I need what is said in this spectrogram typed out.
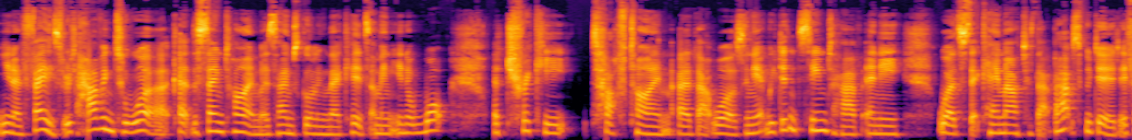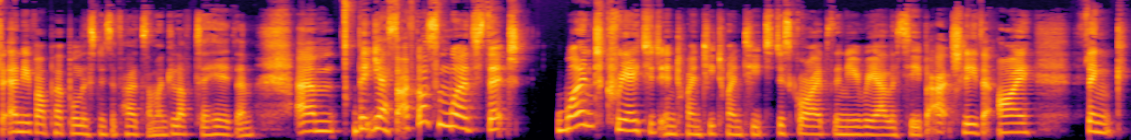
you know, face with having to work at the same time as homeschooling their kids. I mean, you know, what a tricky, tough time uh, that was. And yet we didn't seem to have any words that came out of that. Perhaps we did. If any of our purple listeners have heard some, I'd love to hear them. Um, but yes, I've got some words that weren't created in 2020 to describe the new reality, but actually that I think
